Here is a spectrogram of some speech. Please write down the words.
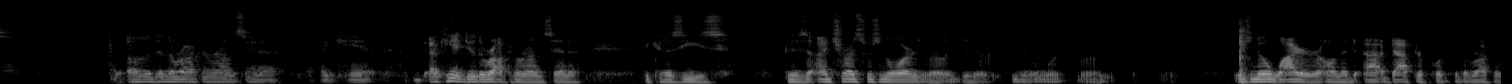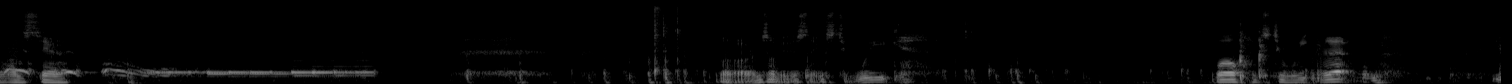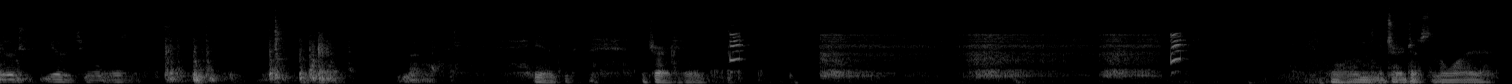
Other than the rocking around Santa, I can't. I can't do the rocking around Santa because he's because I tried switching the wires around. It didn't didn't work for. There's no wire on the adapter port for the rocking around Santa. Oh, don't tell me this thing's too weak. Well, it's too weak for that one. The other, the other two wasn't. No. Him. I tried him. On, let me try adjusting the wire.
